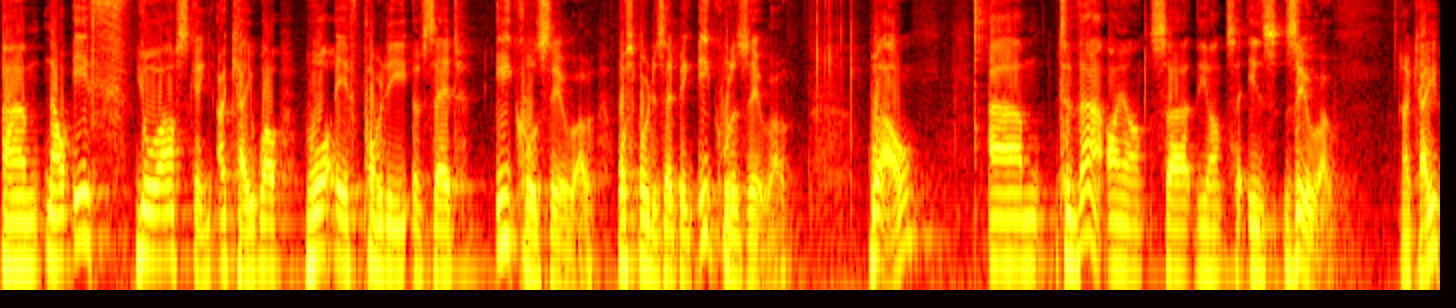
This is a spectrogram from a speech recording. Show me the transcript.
Um, now, if you're asking, okay, well, what if probability of z equals zero? What's the probability of z being equal to zero? Well, um, to that I answer, the answer is zero. Okay,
